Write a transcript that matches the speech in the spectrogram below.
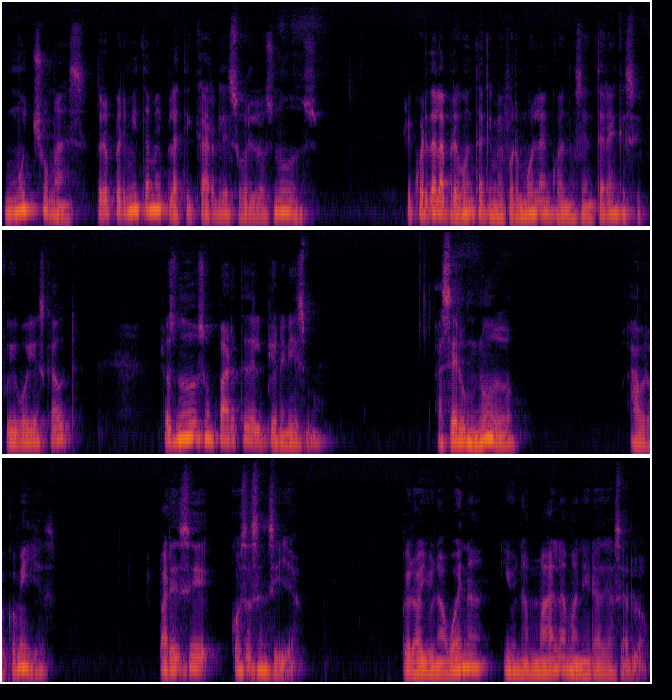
mucho más, pero permítame platicarles sobre los nudos. ¿Recuerda la pregunta que me formulan cuando se enteran que fui Boy Scout? Los nudos son parte del pionerismo. Hacer un nudo, abro comillas, parece cosa sencilla, pero hay una buena y una mala manera de hacerlo.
